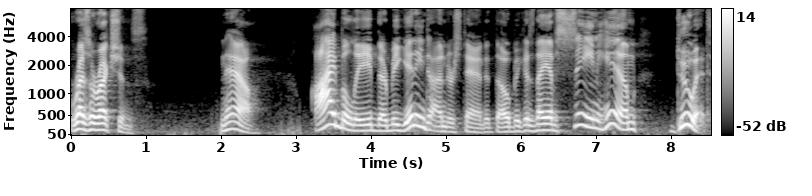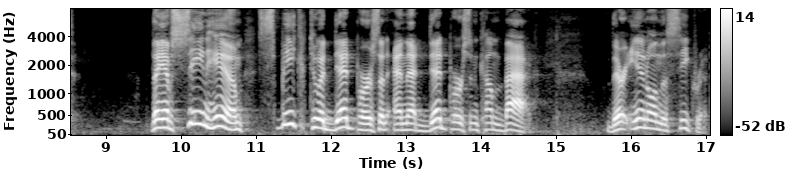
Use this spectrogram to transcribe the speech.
resurrections. Now, I believe they're beginning to understand it, though, because they have seen him do it. They have seen him speak to a dead person and that dead person come back. They're in on the secret.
